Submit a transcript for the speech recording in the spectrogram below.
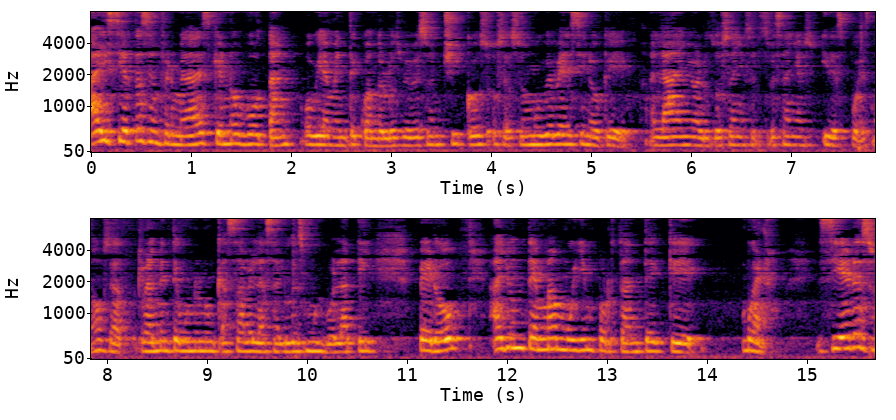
hay ciertas enfermedades que no votan, obviamente, cuando los bebés son chicos, o sea, son muy bebés, sino que al año, a los dos años, a los tres años y después, ¿no? O sea, realmente uno nunca sabe, la salud es muy volátil, pero hay un tema muy importante que, bueno, si eres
